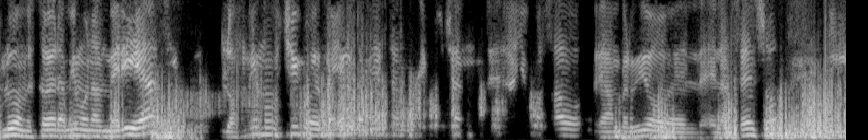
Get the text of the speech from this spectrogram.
club donde estoy ahora mismo en Almería, los mismos chicos españoles también están, escuchan desde el año pasado, han perdido el, ascenso y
